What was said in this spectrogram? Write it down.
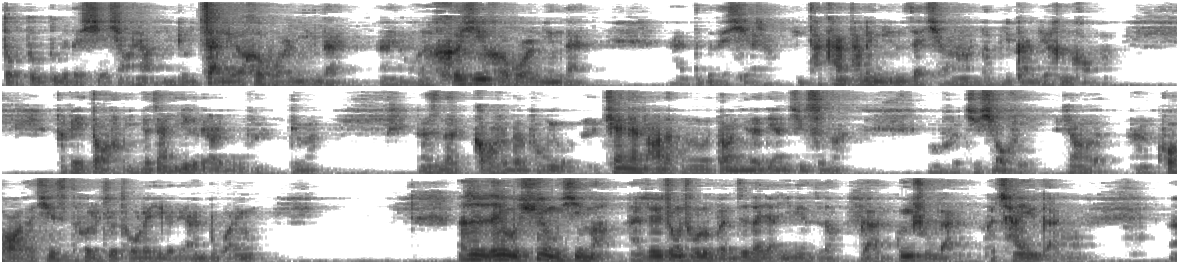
都都都给他写墙上，你比如战略合伙人名单，嗯，或者核心合伙人名单，啊，都给他写上，他看他的名字在墙上，他不就感觉很好吗？他可以到手应该占一个点的部分，对吧？但是他告诉他的朋友，天天拉着朋友到你的店去吃饭。我说去消费，然后，括号他其实投了就投了一个点，不管用。但是人有虚荣心嘛，所以众筹的本质大家一定知道，感、归属感和参与感，啊，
